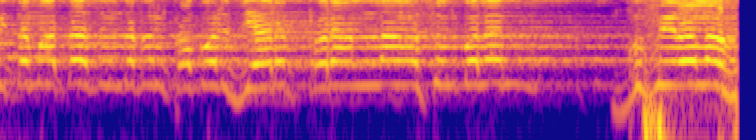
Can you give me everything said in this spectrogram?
পিতামাতার জন্য যখন কবর জিয়ারত করে আল্লাহ রসুল বলেন, গুফির আল্লাহ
